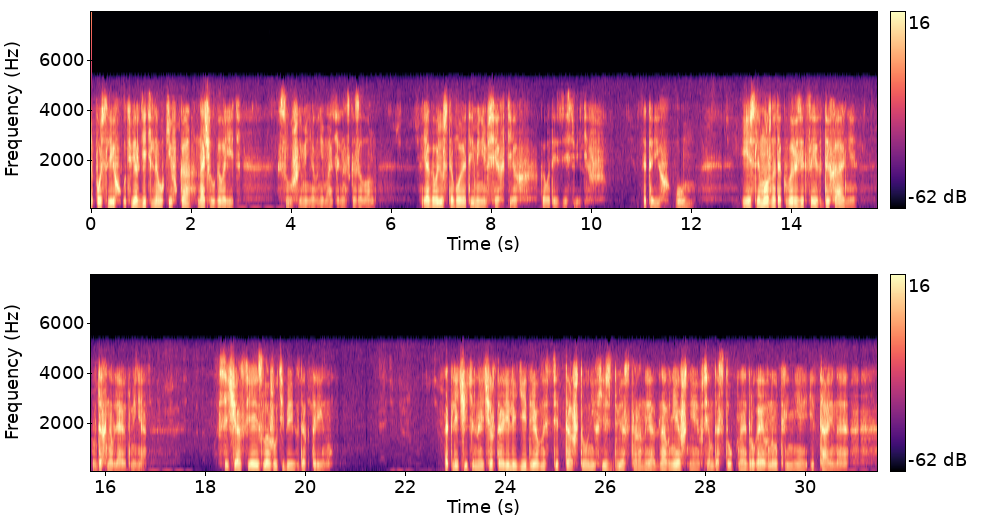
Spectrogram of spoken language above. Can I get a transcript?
и после их утвердительного кивка начал говорить. «Слушай меня внимательно», — сказал он. «Я говорю с тобой от имени всех тех, кого ты здесь видишь. Это их ум, и, если можно так выразиться, их дыхание вдохновляют меня. Сейчас я изложу тебе их доктрину». Отличительная черта религии древности та, что у них есть две стороны. Одна внешняя, всем доступная, другая внутренняя и тайная.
